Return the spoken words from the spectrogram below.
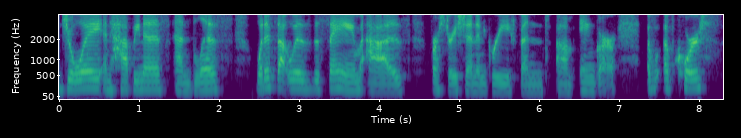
Joy and happiness and bliss. What if that was the same as frustration and grief and um, anger? Of, of course,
